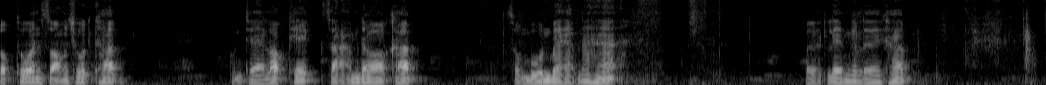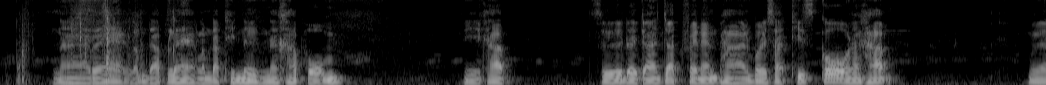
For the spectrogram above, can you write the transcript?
รบถ้วน 2 ชุดครับกุญแจล็อกเทค3ดอกครับ สมบูรณ์แบบนะฮะ เปิดเล่มกันเลยครับ หน้าแรกลำดับแรกลำดับที่ 1 นะครับผม นี่ครับ ซื้อโดยการจัดไฟแนนซ์ผ่านบริษัททิสโก้นะครับ เมื่อ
